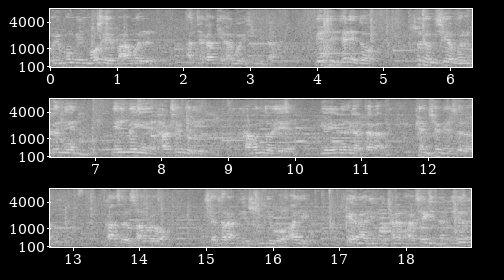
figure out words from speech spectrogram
우리 국민 모두의 마음을 안타깝게 하고 있습니다. 며칠 전에도 수능 시험을 끝낸 10명의 학생들이 강원도에 여행을 갔다가 펜션에서 가스 사고로 세 사람이 숨지고 아직 깨어나지 못하는 학생이 있는 이런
